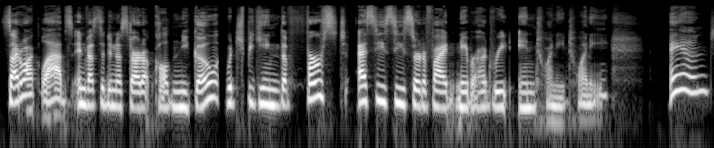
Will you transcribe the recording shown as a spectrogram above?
Sidewalk Labs invested in a startup called Nico, which became the first SEC certified neighborhood REIT in 2020. And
